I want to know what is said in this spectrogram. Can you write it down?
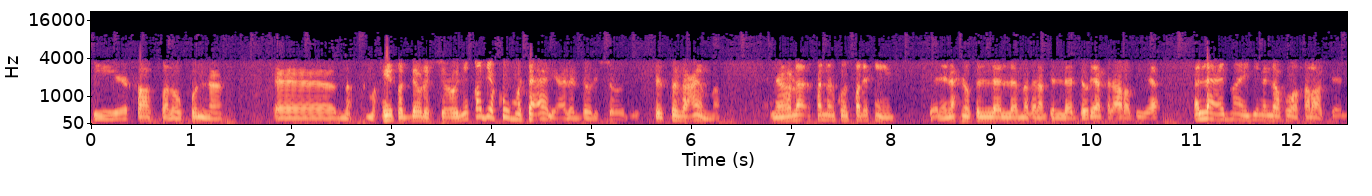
في خاصة لو كنا آه، محيط الدوري السعودي. قد يكون متعالي على الدوري السعودي بصفة عامة. لا خلينا نكون صريحين. يعني نحن في مثلا في الدوريات العربية اللاعب ما يجينا إلا هو خلاص يعني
